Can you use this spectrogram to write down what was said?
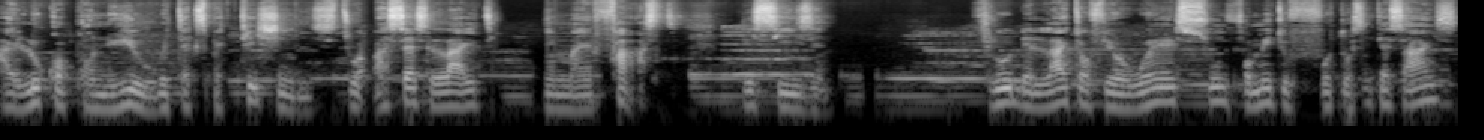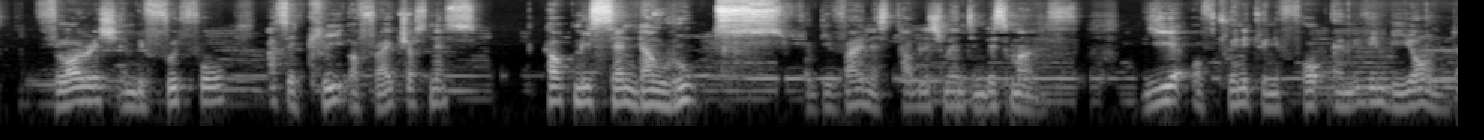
I look upon you with expectations to access light in my fast this season. Through the light of your word, soon for me to photosynthesize, flourish, and be fruitful as a tree of righteousness. Help me send down roots for divine establishment in this month, year of 2024, and even beyond,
